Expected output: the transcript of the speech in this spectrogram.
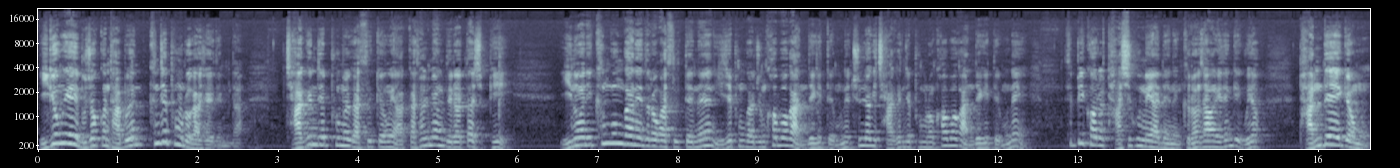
이 경우에 무조건 답은 큰 제품으로 가셔야 됩니다. 작은 제품을 갔을 경우에 아까 설명드렸다시피 인원이 큰 공간에 들어갔을 때는 이 제품과 좀 커버가 안 되기 때문에 출력이 작은 제품으로는 커버가 안 되기 때문에 스피커를 다시 구매해야 되는 그런 상황이 생기고요. 반대의 경우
